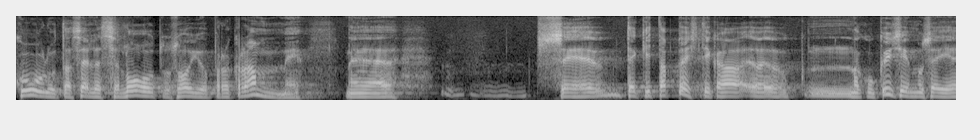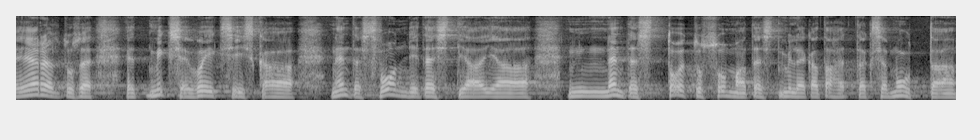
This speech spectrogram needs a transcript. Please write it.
kuuluda sellesse loodushoiuprogrammi, see tekitab tõesti ka nagu küsimuse ja järelduse, et miks ei võiks siis ka nendest fondidest ja, ja nendest toetussummadest, millega tahetakse muuta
